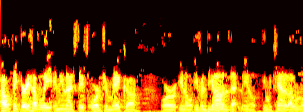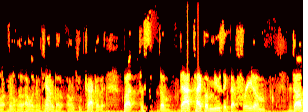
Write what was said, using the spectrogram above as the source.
I don't think very heavily in the United States or Jamaica. Or you know, even beyond that, you know, even Canada. I don't know. I don't, I don't live in Canada. But I don't keep track of it. But the, the that type of music, that freedom, dub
